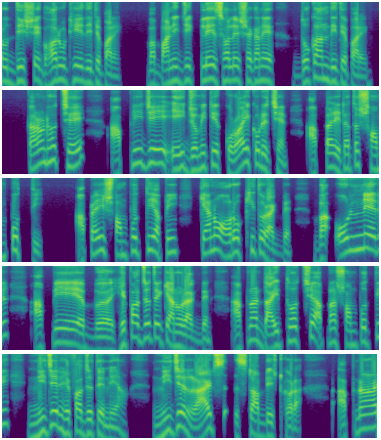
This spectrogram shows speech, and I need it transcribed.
উদ্দেশ্যে ঘর উঠিয়ে দিতে পারেন বা বাণিজ্যিক প্লেস হলে সেখানে দোকান দিতে পারেন। কারণ হচ্ছে, আপনি যে এই জমিটি ক্রয় করেছেন, আপনার এটা তো সম্পত্তি। আপনার এই সম্পত্তি আপনি কেন অরক্ষিত রাখবেন? বা অন্যের আপনি হেফাজতে কেন রাখবেন? আপনার দায়িত্ব হচ্ছে আপনার সম্পত্তি নিজের হেফাজতে নেওয়া নিজের রাইটস স্টাবলিশ করা। আপনার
